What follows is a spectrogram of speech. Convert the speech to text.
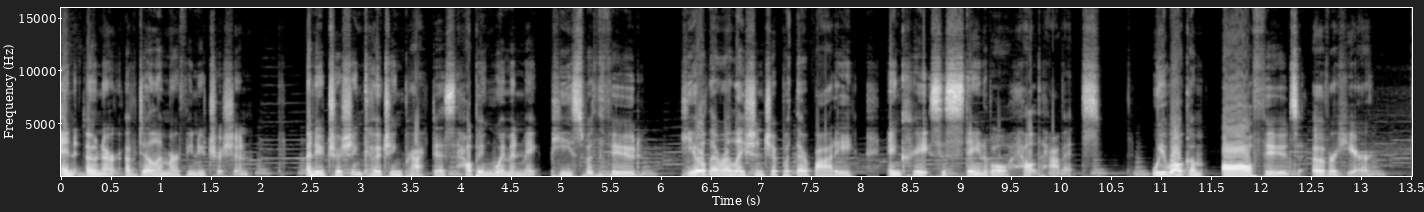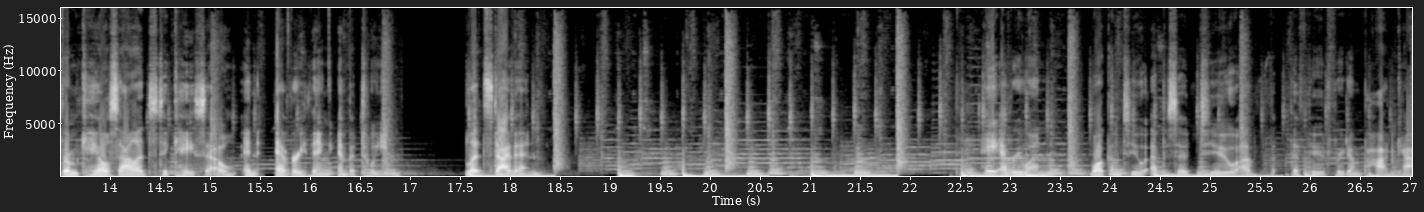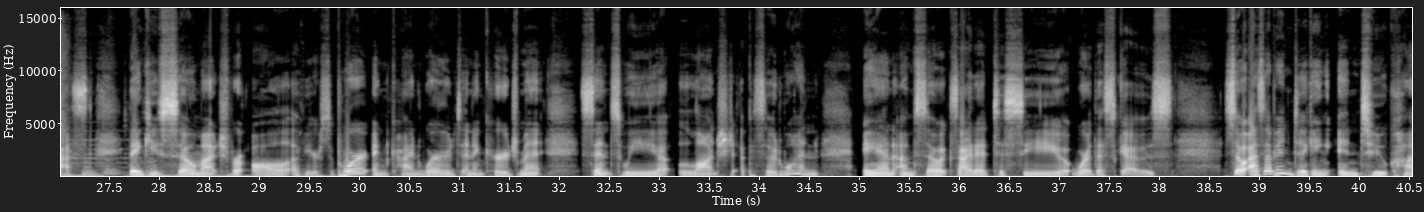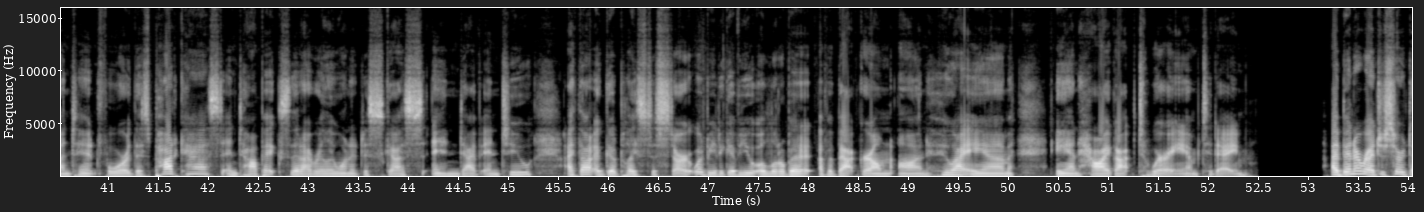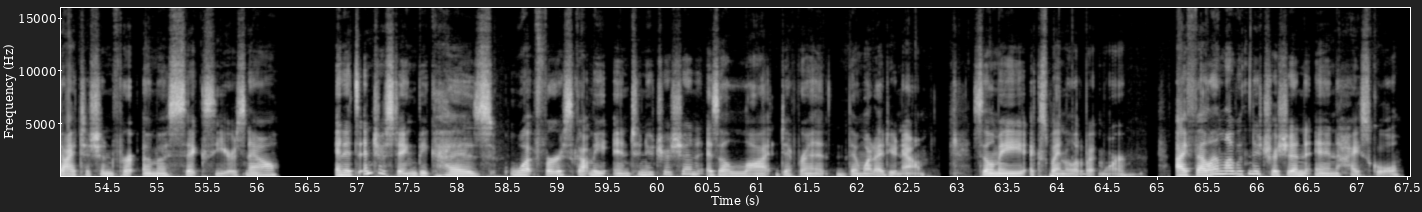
and owner of Dylan Murphy Nutrition, a nutrition coaching practice helping women make peace with food, heal their relationship with their body, and create sustainable health habits. We welcome all foods over here, from kale salads to queso and everything in between. Let's dive in. Hey everyone, welcome to episode two of the Food Freedom Podcast. Thank you so much for all of your support and kind words and encouragement since we launched episode one. And I'm so excited to see where this goes. So, as I've been digging into content for this podcast and topics that I really want to discuss and dive into, I thought a good place to start would be to give you a little bit of a background on who I am and how I got to where I am today. I've been a registered dietitian for almost six years now. And it's interesting because what first got me into nutrition is a lot different than what I do now. So let me explain a little bit more. I fell in love with nutrition in high school.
